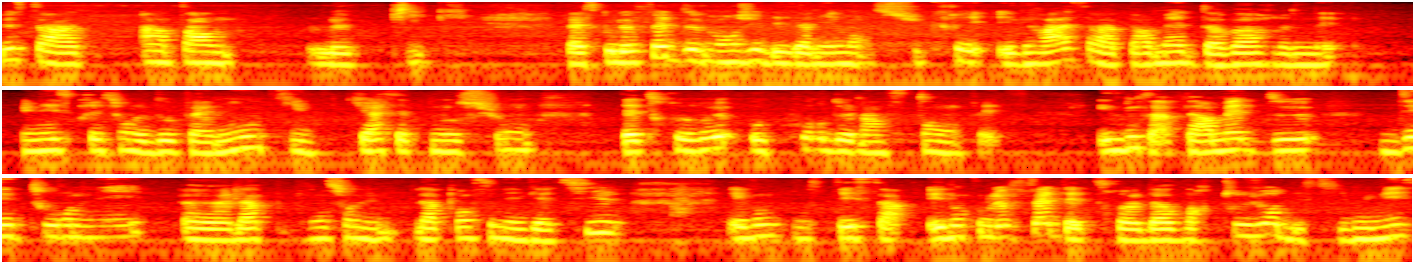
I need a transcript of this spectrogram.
juste à atteindre le pic. Parce que le fait de manger des aliments sucrés et gras, ça va permettre d'avoir une, expression de dopamine qui, a cette notion d'être heureux au cours de l'instant, en fait. Et donc, ça va permettre de détourner euh, la, pensée négative. Et donc, c'était ça. Et donc, le fait d'avoir toujours des stimuli,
